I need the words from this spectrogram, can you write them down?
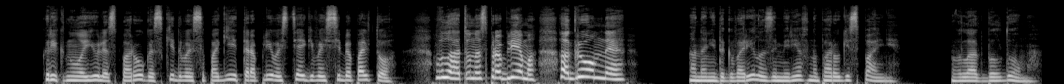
— крикнула Юля с порога, скидывая сапоги и торопливо стягивая с себя пальто. «Влад, у нас проблема! Огромная!» Она не договорила, замерев на пороге спальни. Влад был дома.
